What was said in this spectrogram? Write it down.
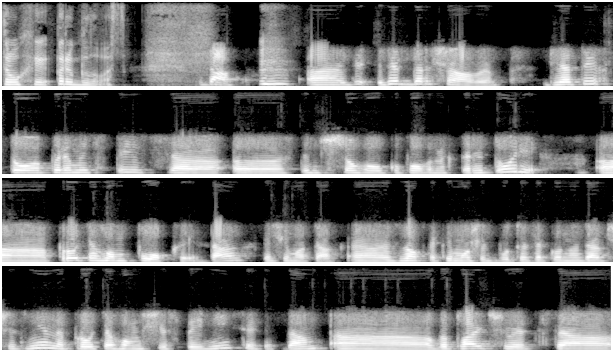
трохи перебила вас. Е, від- від держави для тих, хто перемістився е, з тимчасово окупованих територій. е, Протягом поки, так скажімо так, е, знов таки можуть бути законодавчі зміни протягом шести місяців. Да, е, виплачується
